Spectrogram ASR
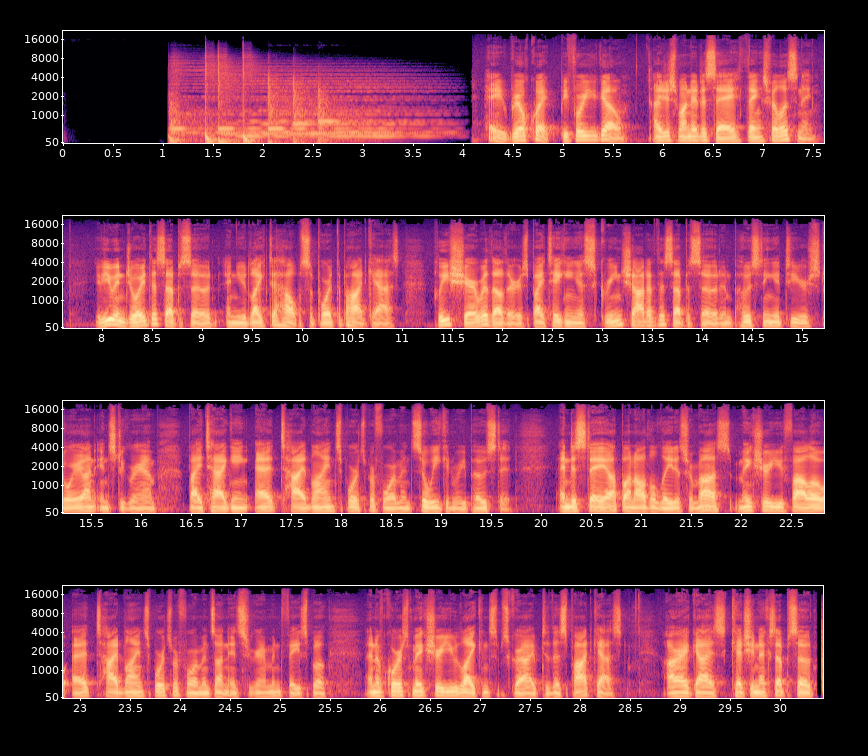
Hey, real quick before you go. I just wanted to say thanks for listening. If you enjoyed this episode and you'd like to help support the podcast, please share with others by taking a screenshot of this episode and posting it to your story on Instagram by tagging at Tideline Sports Performance so we can repost it. And to stay up on all the latest from us, make sure you follow at Tideline Sports Performance on Instagram and Facebook. And of course, make sure you like and subscribe to this podcast. All right, guys, catch you next episode.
